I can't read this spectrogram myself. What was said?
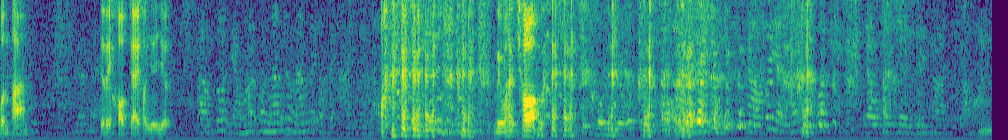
คนผ่าน จะได้ขอบใจเขาเยอะๆหรือว่าชอบคนเดียวก็พออืม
